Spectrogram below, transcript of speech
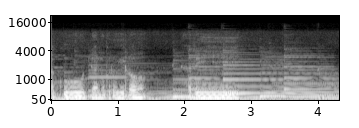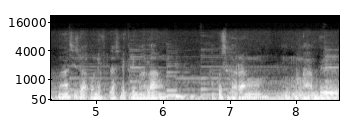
aku Dan Perwiro dari mahasiswa Universitas Negeri Malang. Aku sekarang mengambil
